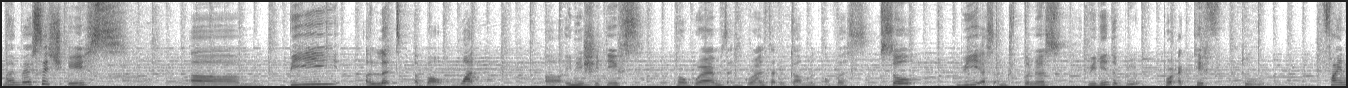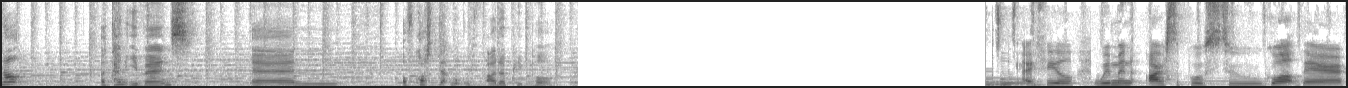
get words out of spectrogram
My message is um, be alert about what uh, initiatives, programs and grants that the government offers. So we as entrepreneurs, we need to be proactive to find out, attend events and of course network with other people. I feel women are supposed to go out there,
